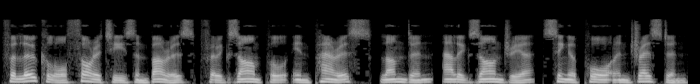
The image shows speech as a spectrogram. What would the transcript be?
For local authorities and boroughs for example in Paris, London, Alexandria, Singapore and Dresden,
